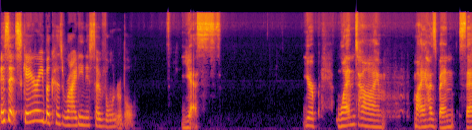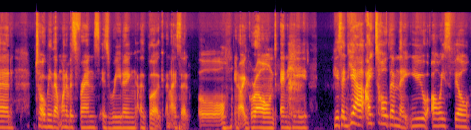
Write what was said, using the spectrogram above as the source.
Is it scary because writing is so vulnerable? Yes. You're one time my husband said, told me that one of his friends is reading a book. And I said, Oh, you know, I groaned. And he he said, Yeah, I told them that you always feel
